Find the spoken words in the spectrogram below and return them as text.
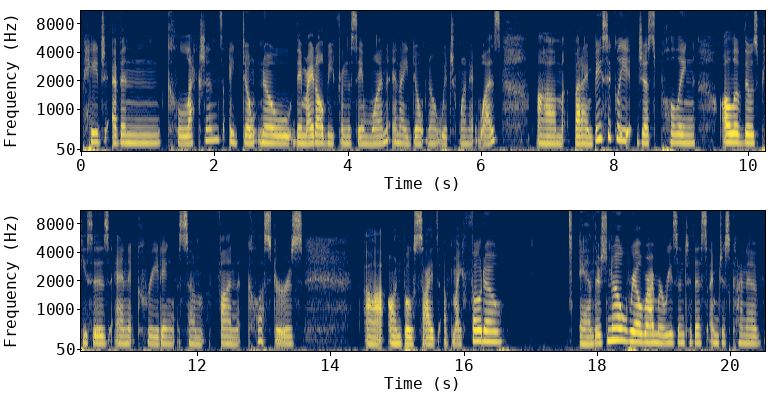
Paige Evans collections. I don't know, they might all be from the same one, and I don't know which one it was. Um, but I'm basically just pulling all of those pieces and creating some fun clusters uh, on both sides of my photo. And there's no real rhyme or reason to this. I'm just kind of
